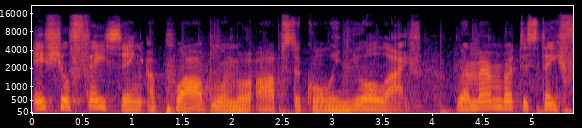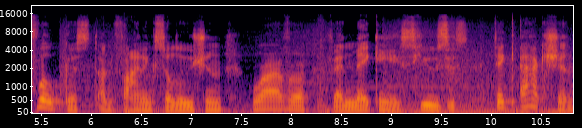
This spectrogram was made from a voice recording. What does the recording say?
if you're facing a problem or obstacle in your life, remember to stay focused on finding solution rather than making excuses. Take action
